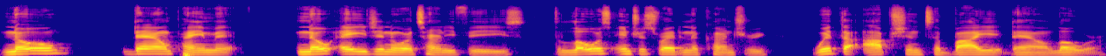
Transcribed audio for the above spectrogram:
no down payment, no agent or attorney fees, the lowest interest rate in the country, with the option to buy it down lower,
